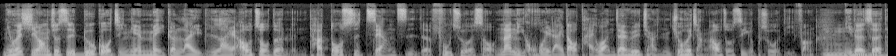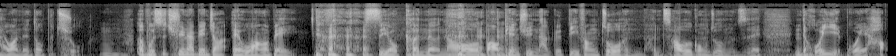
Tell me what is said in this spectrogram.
你会希望，就是如果今天每个来来澳洲的人，他都是这样子的付出的时候，那你回来到台湾，你再会讲，你就会讲澳洲是一个不错的地方。你认识的台湾人都不错，嗯，而不是去那边讲，哎，我好像被 室友坑了，然后把我骗去哪个地方做很很超的工作什么之类，你的回忆也不会好。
